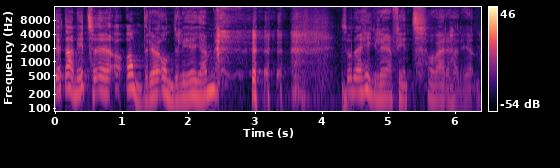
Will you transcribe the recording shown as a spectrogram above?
Dette er mitt eh, andre åndelige hjem. så det er hyggelig fint å være her igjen.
